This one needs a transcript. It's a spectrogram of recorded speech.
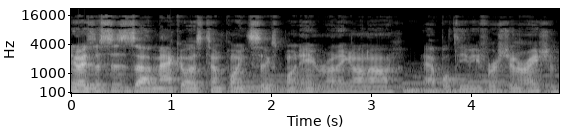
Anyways this is uh, macOS 10.6.8 running on a Apple TV first generation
